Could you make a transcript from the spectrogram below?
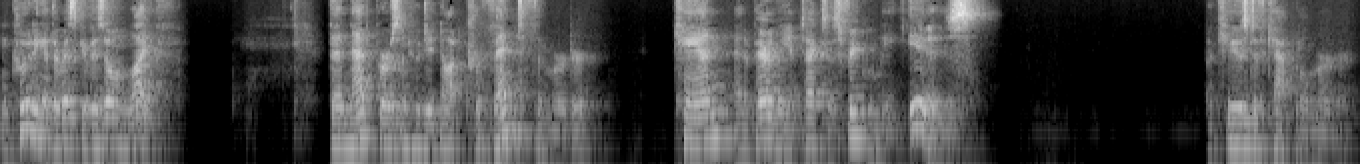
including at the risk of his own life, then that person who did not prevent the murder can, and apparently in Texas frequently is, accused of capital murder.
